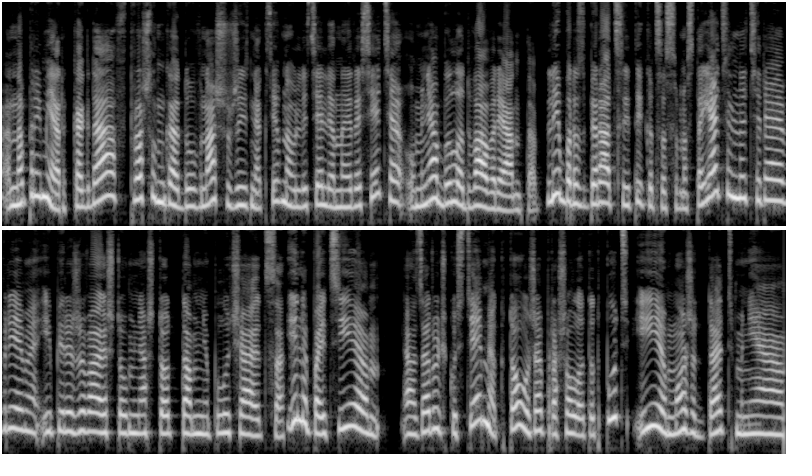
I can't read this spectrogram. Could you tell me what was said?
Например, когда в прошлом году в нашу жизнь активно влетели нейросети, у меня было два варианта. Либо разбираться и тыкаться самостоятельно, теряя время и переживая, что у меня что-то что-то там не получается, или пойти за ручку с теми, кто уже прошел этот путь и может дать мне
